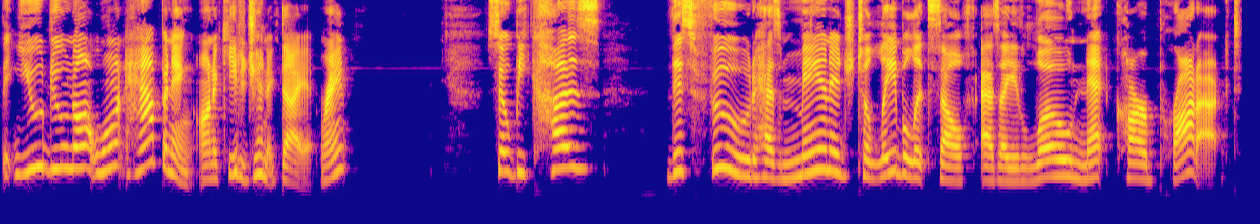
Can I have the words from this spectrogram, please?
that you do not want happening on a ketogenic diet, right? So because this food has managed to label itself as a low net carb product,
